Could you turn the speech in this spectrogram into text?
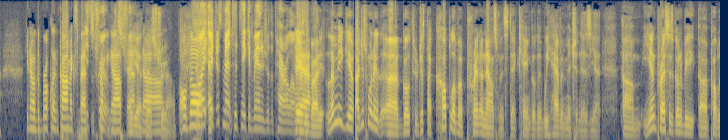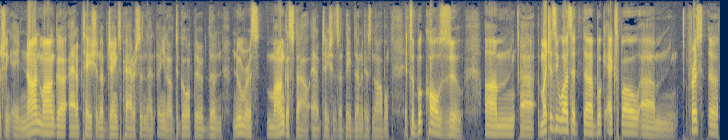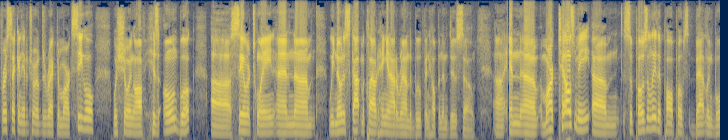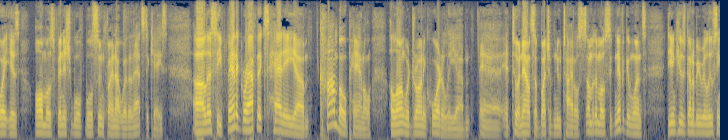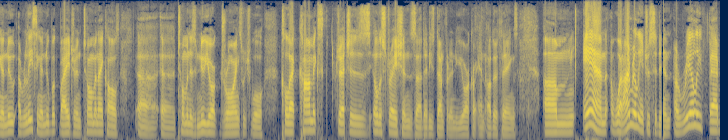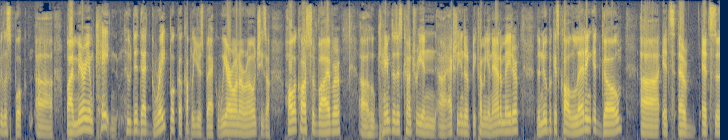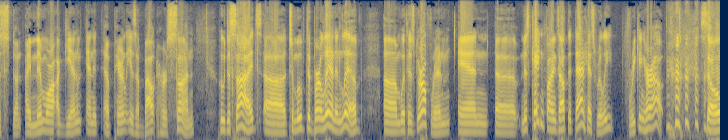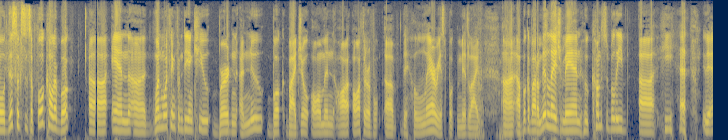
you know, the Brooklyn Comics Fest It's is true, coming it's up, true. and Yeah, that's uh, true. Although, No, I, I just meant to take advantage of the parallel. Hey Yeah. everybody, let me give. I just want to uh, go through just a couple of uh, print announcements that came though that we haven't mentioned as yet. Um, Yen Press is going to be uh, publishing a non-manga adaptation of James Patterson. That you know to go up the the numerous manga style adaptations that they've done of his novel. It's a book called Zoo. Um, uh, much as he was at uh, Book Expo. Um, First, uh, first, second editorial director Mark Siegel was showing off his own book, uh, Sailor Twain, and um, we noticed Scott McCloud hanging out around the booth and helping them do so. Uh, and uh, Mark tells me, um, supposedly, that Paul Pope's Battling Boy is almost finished. We'll, we'll soon find out whether that's the case. Uh, let's see. Fantagraphics had a um, combo panel along with Drawn and Quarterly um, uh, to announce a bunch of new titles. Some of the most significant ones. D&Q is going to be releasing a new uh, releasing a new book by Adrian Tomine called uh, uh, Tomine's New York Drawings, which will collect comics stretches, illustrations uh, that he's done for the New Yorker, and other things. Um, and what I'm really interested in, a really fabulous book uh, by Miriam Katin, who did that great book a couple of years back, We Are on Our Own. She's a Holocaust survivor uh, who came to this country and uh, actually ended up becoming an animator. The new book is called Letting It Go. Uh, it's a it's an, a memoir again, and it apparently is about her son, who decides uh, to move to Berlin and live um, with his girlfriend, and uh, Miss Katin finds out that that has really freaking her out. so this looks as a full color book. Uh, and uh, one more thing from D&Q, Burden, a new book by Joe Ollmann, author of, of the hilarious book Midlife, uh, a book about a middle-aged man who comes to believe uh, he has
